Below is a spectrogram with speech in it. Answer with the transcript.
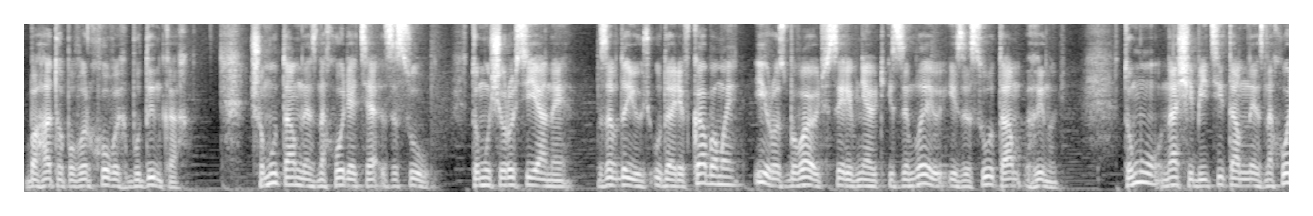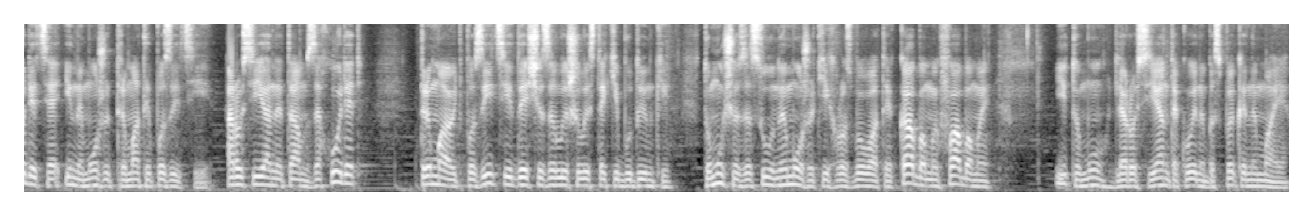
багатоповерхових будинках. Чому там не знаходяться ЗСУ? Тому що росіяни завдають ударів кабами і розбивають все рівняють із землею, і ЗСУ там гинуть. Тому наші бійці там не знаходяться і не можуть тримати позиції. А росіяни там заходять, тримають позиції, де ще залишились такі будинки, тому що ЗСУ не можуть їх розбивати кабами, фабами, і тому для росіян такої небезпеки немає.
